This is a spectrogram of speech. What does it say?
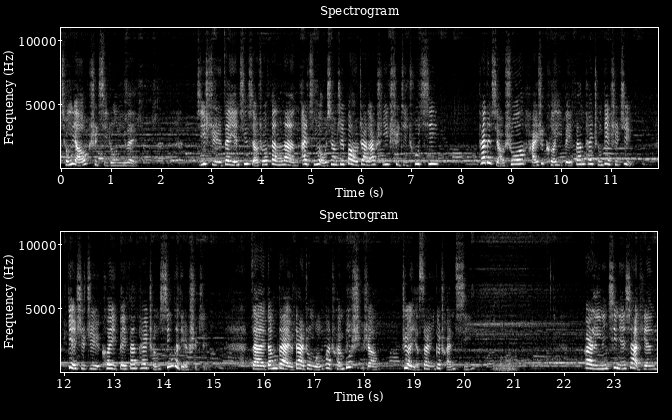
琼瑶是其中一位。即使在言情小说泛滥、爱情偶像剧爆炸的二十一世纪初期。他的小说还是可以被翻拍成电视剧，电视剧可以被翻拍成新的电视剧，在当代大众文化传播史上，这也算一个传奇。二零零七年夏天，《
